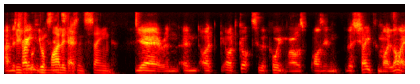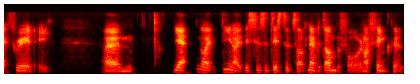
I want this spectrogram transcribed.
And the Dude, training your mileage intense. is insane. Yeah, and and I'd I'd got to the point where I was I was in the shape of my life really. Um, yeah, like you know, this is a distance I've never done before, and I think that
